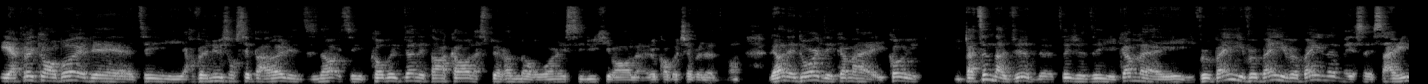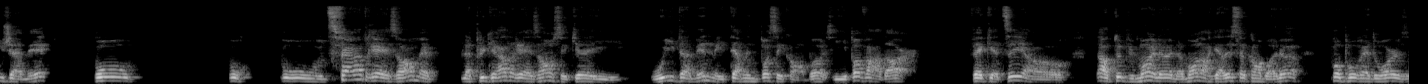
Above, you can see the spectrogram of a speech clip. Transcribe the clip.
et après le combat, eh bien, il est revenu sur ses paroles et dit non, Covington est encore l'aspirant numéro un, c'est lui qui va avoir le, combat de championnat du monde. Leon Edwards est comme il, patine dans le vide, je veux dire, il est comme il veut bien, il veut bien, il veut bien, mais ça, ça arrive jamais pour, pour, pour différentes raisons, mais la plus grande raison, c'est que oui, il domine, mais il termine pas ses combats. Il n'est pas vendeur. Fait que, tu sais, puis moi, là, le monde a regardé ce combat-là, pas pour Edwards,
